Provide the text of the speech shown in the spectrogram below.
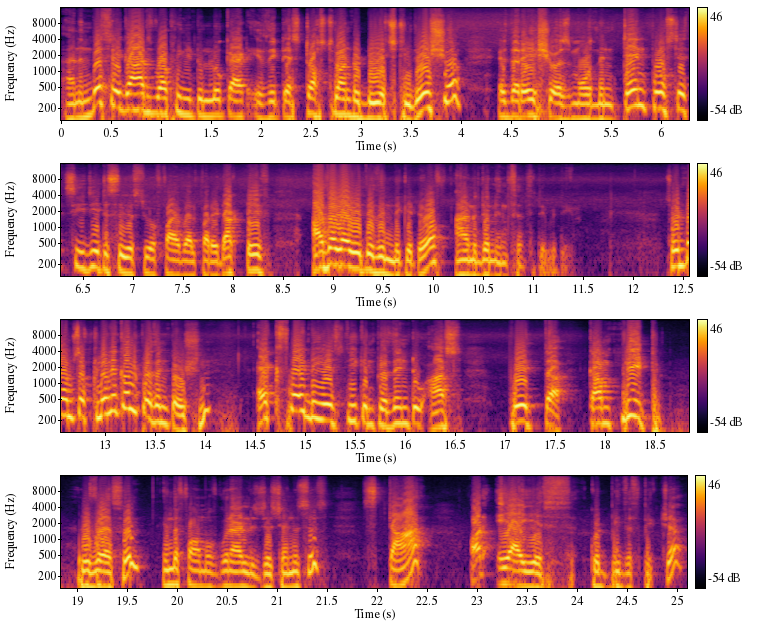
And in this regards what we need to look at is the testosterone to DHT ratio. If the ratio is more than 10 post HCG it is suggestive of 5 alpha reductase. Otherwise it is indicative of androgen insensitivity. So in terms of clinical presentation XY DHT can present to us with the complete reversal in the form of gonadal dysgenesis star or AIS could be this picture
